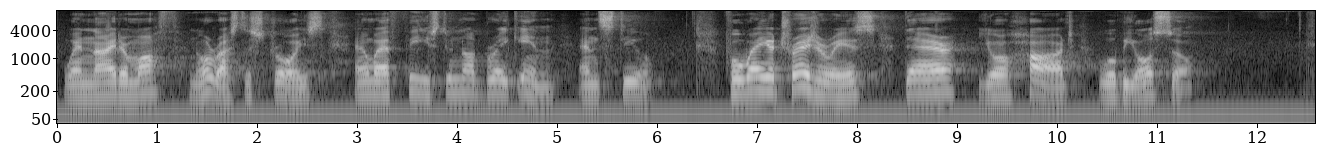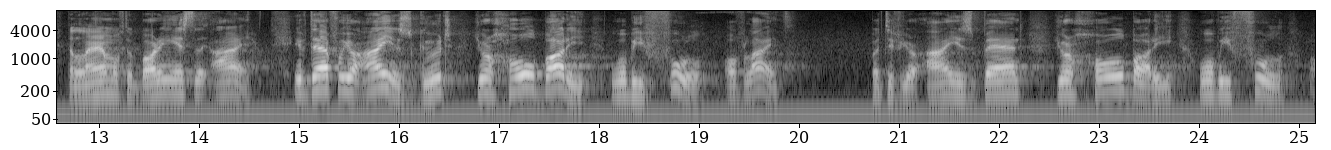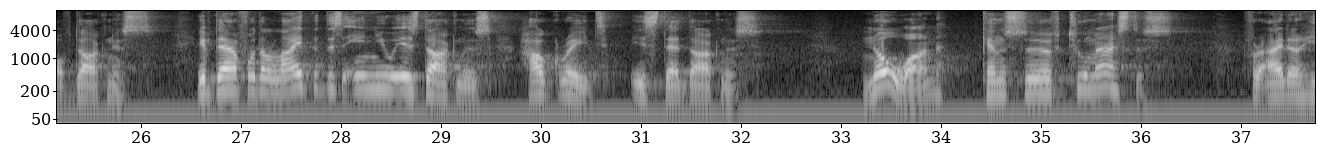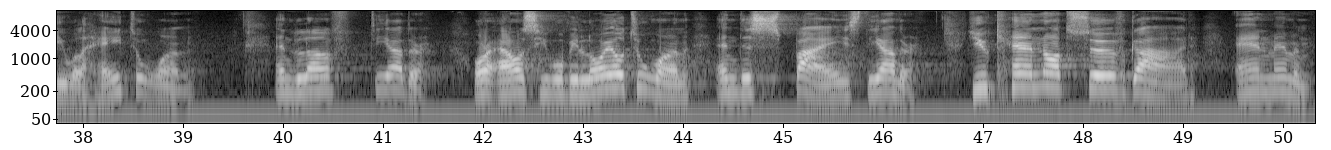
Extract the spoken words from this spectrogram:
where neither moth nor rust destroys, and where thieves do not break in and steal. For where your treasure is, there your heart will be also. The lamp of the body is the eye. If therefore your eye is good, your whole body will be full of light. But if your eye is bad, your whole body will be full of darkness. If therefore the light that is in you is darkness, how great is that darkness? No one can serve two masters, for either he will hate the one and love the other or else he will be loyal to one and despise the other. You cannot serve God and mammon.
